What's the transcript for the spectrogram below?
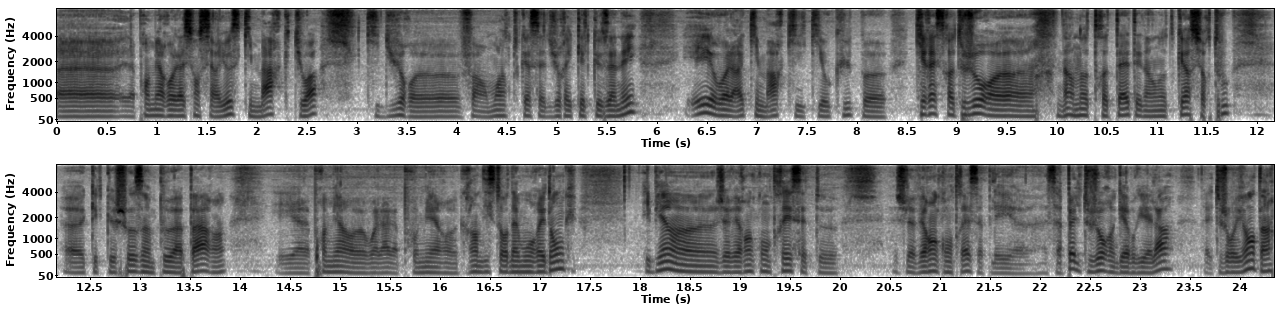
la première relation sérieuse qui marque tu vois qui dure enfin moi en tout cas ça a duré quelques années et voilà qui marque qui, occupe qui restera toujours dans notre tête et dans notre cœur surtout quelque chose un peu à part hein. Et la première, euh, voilà, la première euh, grande histoire d'amour. Et donc, eh bien, euh, j'avais rencontré cette, je l'avais rencontrée, elle s'appelait, s'appelle toujours Gabriella, elle est toujours vivante, hein,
